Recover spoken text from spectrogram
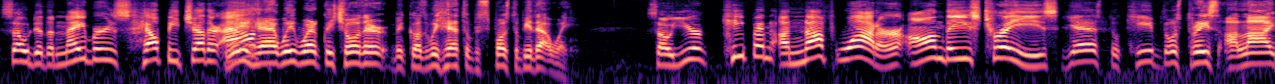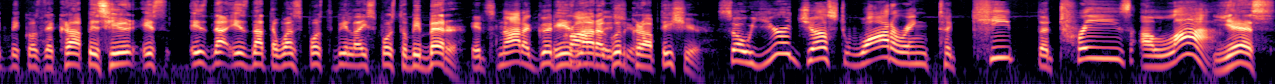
So do the neighbors help each other out? We have we work with each other because we have to be supposed to be that way. So you're keeping enough water on these trees. Yes, to keep those trees alive because the crop is here is is not is not the one supposed to be like supposed to be better. It's not a good It's crop not a good year. crop this year. So you're just watering to keep the trees alive. Yes,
